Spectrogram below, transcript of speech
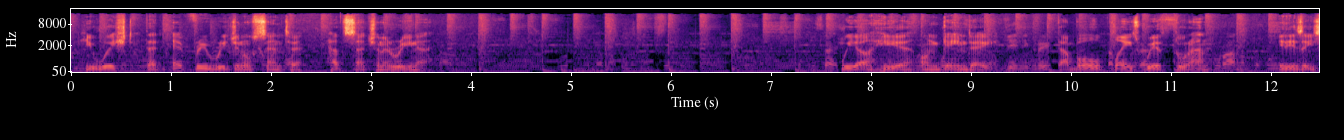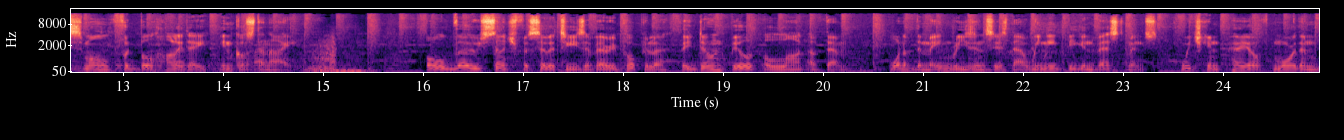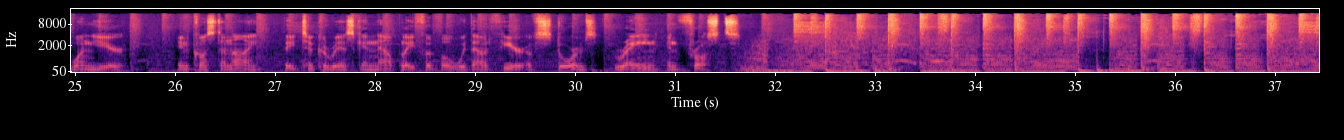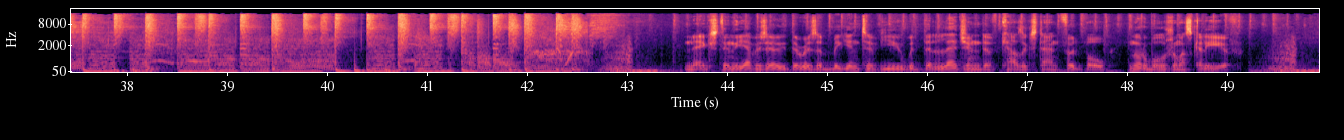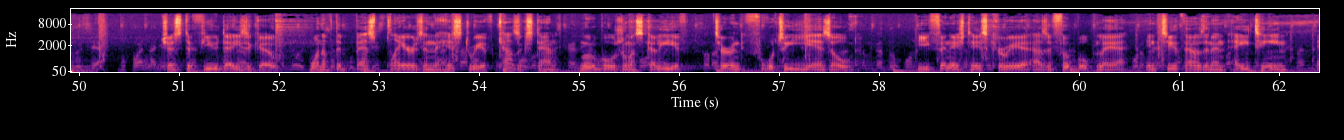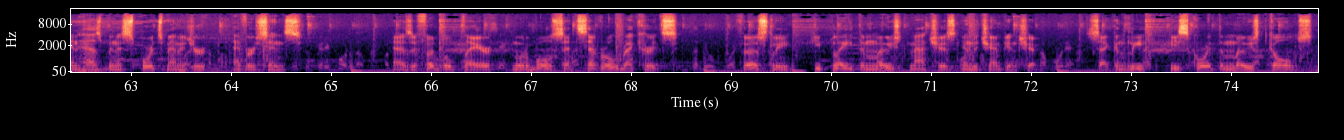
He wished that every regional center had such an arena. We are here on game day. Tobol plays with Turan. It is a small football holiday in Kostanay. Although such facilities are very popular, they don't build a lot of them. One of the main reasons is that we need big investments, which can pay off more than one year. In Kostanay, they took a risk and now play football without fear of storms, rain, and frosts. Next in the episode, there is a big interview with the legend of Kazakhstan football, Nurbol Zhumaskaliyev. Just a few days ago, one of the best players in the history of Kazakhstan, Nurbol Zhumaskaliyev, turned 40 years old. He finished his career as a football player in 2018 and has been a sports manager ever since. As a football player, Nurbol set several records. Firstly, he played the most matches in the championship. Secondly, he scored the most goals.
